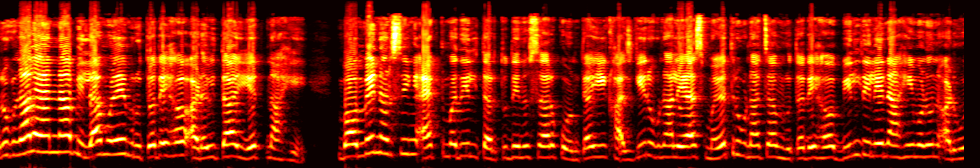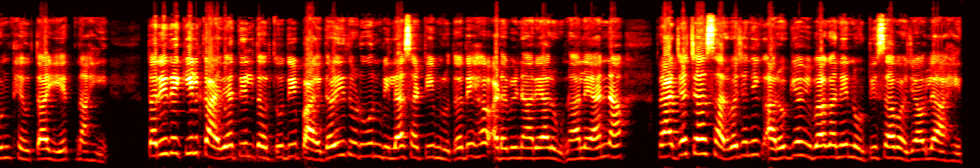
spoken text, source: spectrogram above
रुग्णालयांना बिलामुळे मृतदेह अडविता येत नाही. बॉम्बे नर्सिंग ऍक्टमधील तरतुदीनुसार कोणत्याही खासगी रुग्णालयास मयत रुग्णाचा मृतदेह बिल दिले नाही म्हणून अडवून ठेवता येत नाही. तरी देखील कायद्यातील तरतुदी पायदळी तुडवून बिलासाठी मृतदेह अडविणाऱ्या रुग्णालयांना राज्याच्या सार्वजनिक आरोग्य विभागाने नोटिसा बजावल्या आहेत.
